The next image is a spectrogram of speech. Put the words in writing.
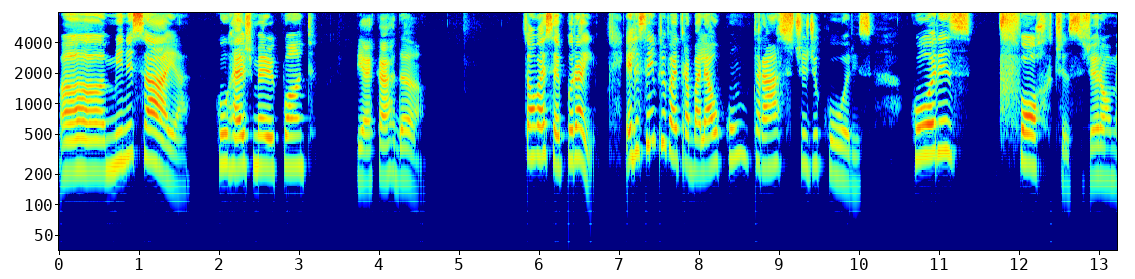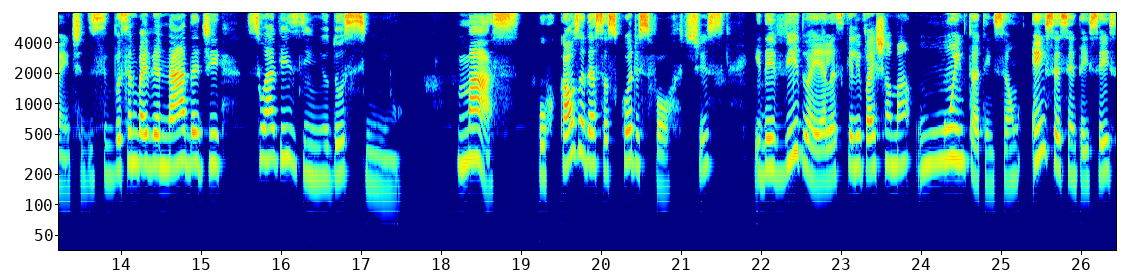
uh, mini saia, Courrèges Mary Quant, Pierre Cardin. Então vai ser por aí. Ele sempre vai trabalhar o contraste de cores. Cores fortes, geralmente. Você não vai ver nada de suavezinho, docinho. Mas, por causa dessas cores fortes e devido a elas que ele vai chamar muita atenção em 66,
